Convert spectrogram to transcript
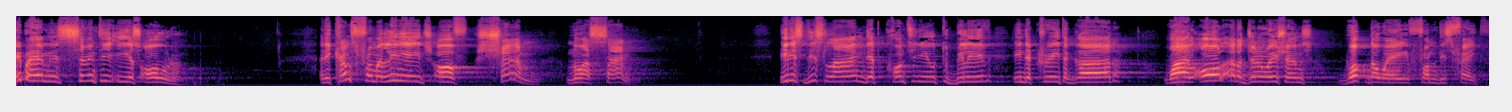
Abraham is 70 years old, and he comes from a lineage of Shem, Noah's son. It is this line that continued to believe in the Creator God, while all other generations walked away from this faith.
